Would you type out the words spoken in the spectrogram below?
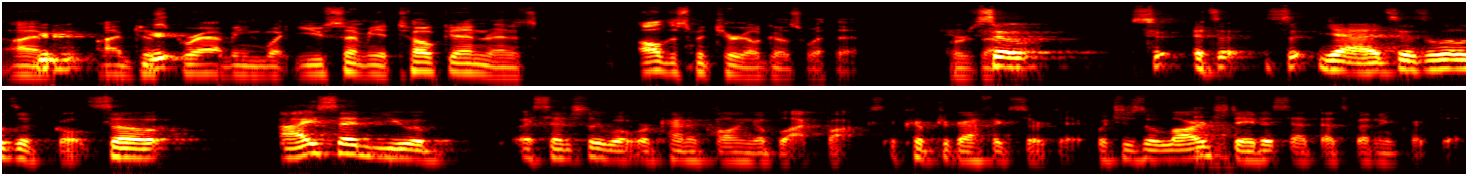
I'm you're, I'm just grabbing what you sent me a token, and it's all this material goes with it. So, so it's a so, yeah, it's, it's a little difficult. So I send you a essentially what we're kind of calling a black box, a cryptographic circuit, which is a large uh-huh. data set that's been encrypted.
